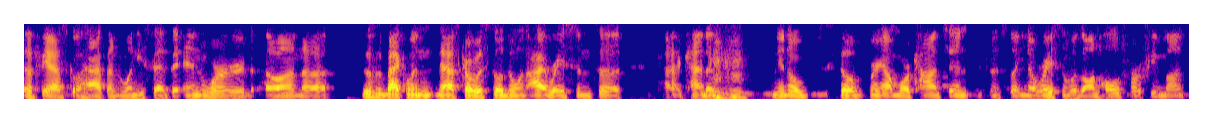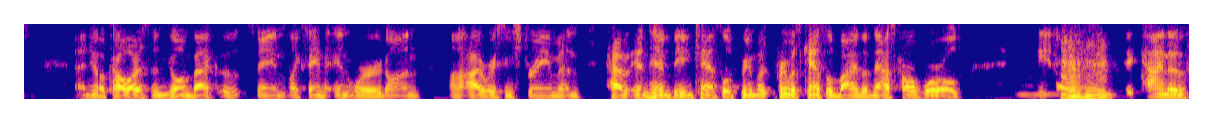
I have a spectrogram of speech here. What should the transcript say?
uh, fiasco happened, when he said the N word on. Uh, this is back when NASCAR was still doing iRacing to kind of, mm-hmm. you know, still bring out more content since like you know racing was on hold for a few months and you know Kyle Larson going back uh, saying like saying the N word on on an iRacing stream and have and him being canceled pretty much pretty much canceled by the NASCAR world. You know, mm-hmm. it, it, kind of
